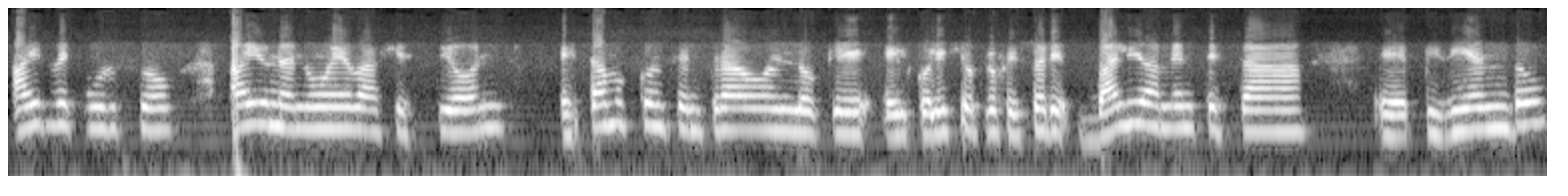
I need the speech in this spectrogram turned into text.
hay recursos, hay una nueva gestión, estamos concentrados en lo que el Colegio de Profesores válidamente está eh, pidiendo,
